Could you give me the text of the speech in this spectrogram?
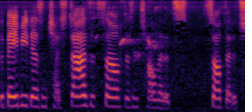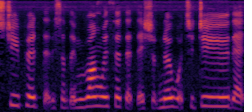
The baby doesn't chastise itself, doesn't tell that it's itself that it's stupid, that there's something wrong with it, that they should know what to do, that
